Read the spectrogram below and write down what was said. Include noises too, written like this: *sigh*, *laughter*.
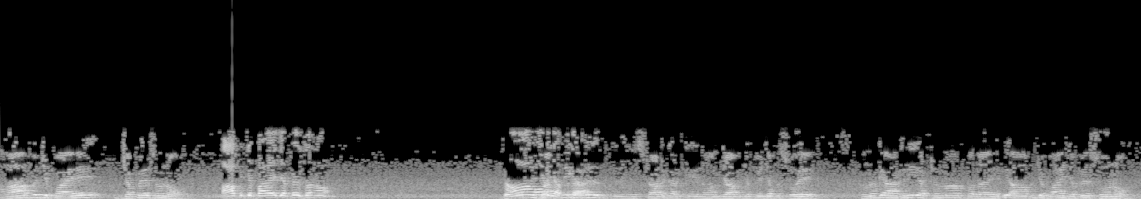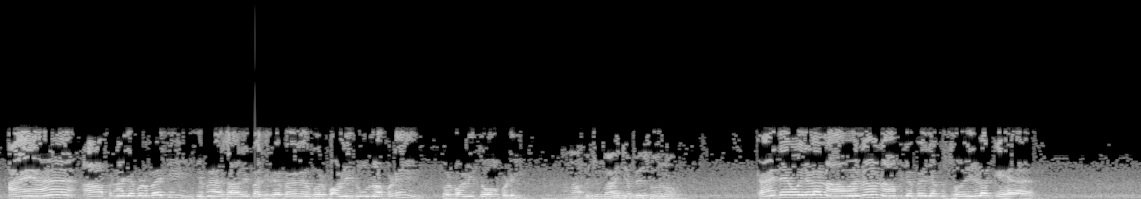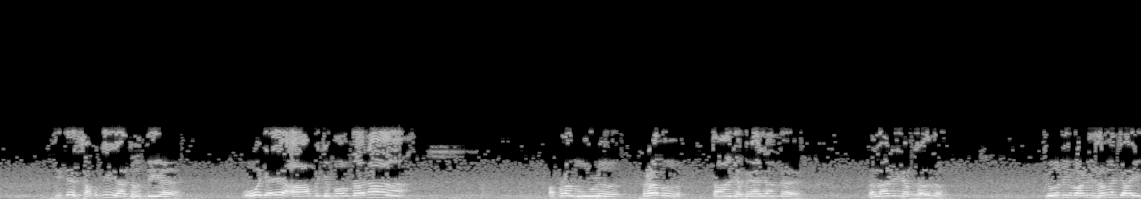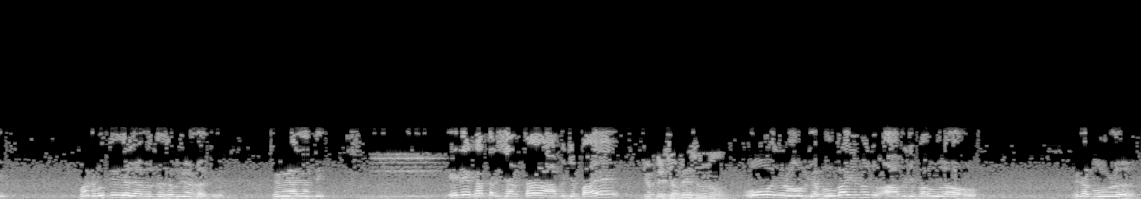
ਆਪ ਜਪਾਏ ਜਪੇ ਸੁਨੋ ਆਪ ਜਪਾਏ ਜਪੇ ਸੁਨੋ ਨਾਮ ਜਪਦਾ ਸਟਾਰਟ ਕਰਕੇ ਨਾਮ ਜਾਪ ਜਪੇ ਜਪ ਸੋਏ। ਉਹਨਾਂ ਦੇ ਆਖਰੀ ਅੱਠਵਾਂ ਪਤਾ ਹੈ ਵੀ ਆਪ ਜਪਾਏ ਜਪੇ ਸੋਨੋ ਐ ਆ ਆਪ ਨਾ ਜਪਣ ਬਈ ਜੀ। ਜਿਵੇਂ ਸਾਰੇ ਭੱਜ ਗਏ ਗੁਰਬਾਣੀ ਨੂੰ ਨਾ ਪੜੀ ਗੁਰਬਾਣੀ ਤੋਂ ਪੜੀ ਆਪ ਜਪਾਏ ਜਪੇ ਸੋਨੋ ਕਹਿੰਦੇ ਉਹ ਜਿਹੜਾ ਨਾਮ ਹੈ ਨਾ ਨਾਮ ਜਪੇ ਜਪ ਸੋਏ ਜਿਹੜਾ ਕਿਹਾ ਜਿਹਦੇ ਸਭ ਦੀ ਗੱਲ ਹੁੰਦੀ ਹੈ ਉਹ ਜਿਹੜੇ ਆਪ ਜਪਾਉਂਦਾ ਨਾ ਆਪਣਾ ਮੂਲ ਪ੍ਰਭ ਤਾਂ ਜਪਿਆ ਜਾਂਦਾ। ਕੱਲਾ ਨਹੀਂ ਜਪ ਸਕਦਾ। ਕਿਉਂ ਨਹੀਂ ਬਾਣੀ ਸਮਝ ਆਈ? ਮਨ ਬੁੱਧੀ ਦੇ ਲੈਵਲ ਤੇ ਸਮਝਣ ਲੱਗੇ ਕਿਵੇਂ ਆ ਜਾਂਦੀ? ਇਹਦੇ ਖਾਤਰ ਸ਼ਰਤ ਹੈ ਆਪ ਜਪਾਏ ਜਪੇ ਜਪੇ ਸੁਨੋ ਉਹ ਜਨਮ ਜਪੂਗਾ ਜਿਹਨੂੰ ਤੂੰ ਆਪ ਜਪਾਊਗਾ ਉਹ। ਇਹਦਾ ਮੂਲ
